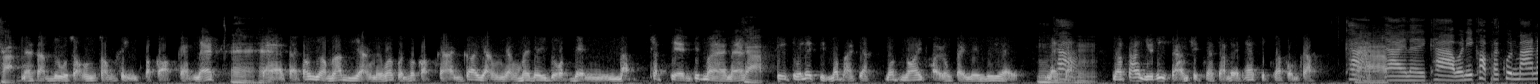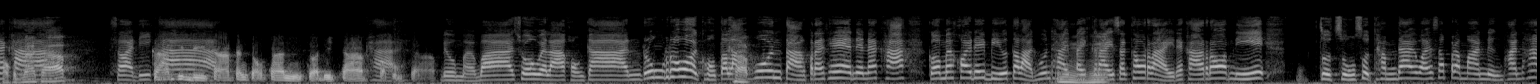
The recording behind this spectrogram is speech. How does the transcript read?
ครับนะครับดูสองสองสิ่งประกอบกันนะอ่าฮะแต่แต่ต้องยอมรับอย่างหนึ่งว่าผลประกอบการก็ยังยังไม่ได้โดดเด่นแบบชัดเจนขึ้นมานะครับอตัวเลขติดลบอาจจะลดน้อยถอยลงไปเรื่อยๆนะครับอืมแนวต้านอยู่ที่สามสิบกับสามเอ็ดห้าสิบครับผมครับ ค่ะครับได้เลยค่ะ วันนี้ขอบพระคุณมากขนะอบคุณคะมากครับ สวัสดีครัค่ะบยินดีครับทั้งสองท่าน สวัสดีครับขอบค่ะคุณครับดูเหมือนว่าช่วงเวลาของการรุ่งโรจน์ของตลาคดรับหุ้นต่างประเทศเนี่ยนะคะ ก็ไม่ค่อยได้บิวตลาดหุ้นไทยอืมไปไกลสักเท่าไหร่นะคะ รอบนี้จุดสูงสุดทำได้ไว้สักประมาณ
